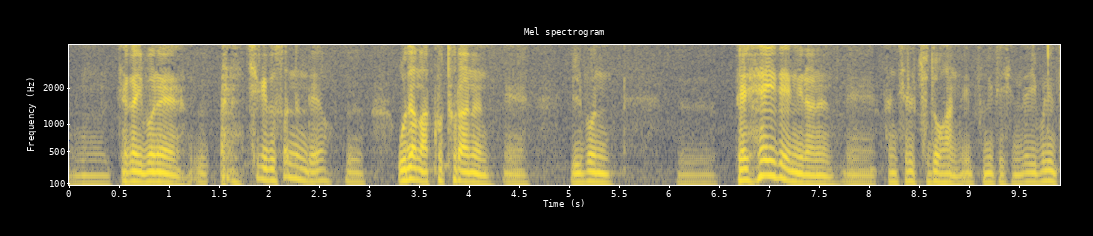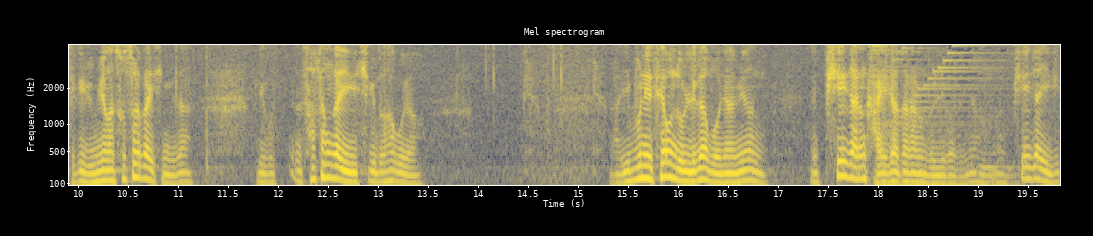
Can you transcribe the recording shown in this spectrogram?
음, 제가 이번에 책에도 썼는데요. 그 오다 마코토라는 예, 일본 그 베헤이덴이라는 예, 단체를 주도한 분이 계신데 이분이 되게 유명한 소설가이십니다. 그리고 사상가이시기도 하고요. 아, 이분이 세운 논리가 뭐냐면 피해자는 가해자다라는 논리거든요. 음. 피해자이기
